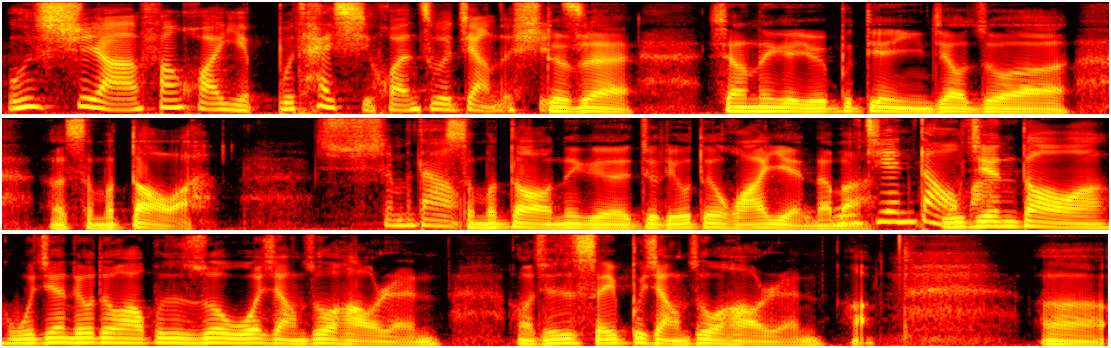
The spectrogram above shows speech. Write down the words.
不是啊，芳华也不太喜欢做这样的事情，对不对？像那个有一部电影叫做呃什么道啊，什么道？什么道？那个就刘德华演的吧，无间道吧无间道啊，无间。刘德华不是说我想做好人啊，其实谁不想做好人啊？呃，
